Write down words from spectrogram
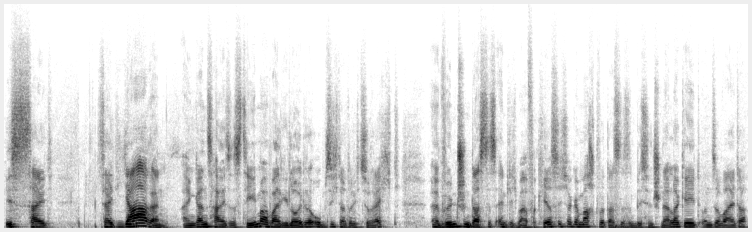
ist seit, seit Jahren ein ganz heißes Thema, weil die Leute da oben sich natürlich zu Recht wünschen, dass das endlich mal verkehrssicher gemacht wird, dass es ein bisschen schneller geht und so weiter.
